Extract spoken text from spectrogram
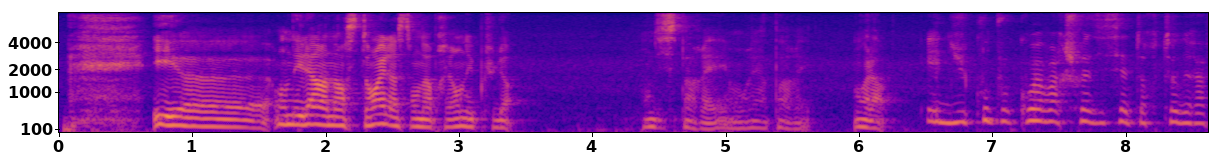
et on est là un instant et l'instant d'après, on n'est plus là on disparaît, on réapparaît. Voilà. Et du coup, pourquoi avoir choisi cette orthographe?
